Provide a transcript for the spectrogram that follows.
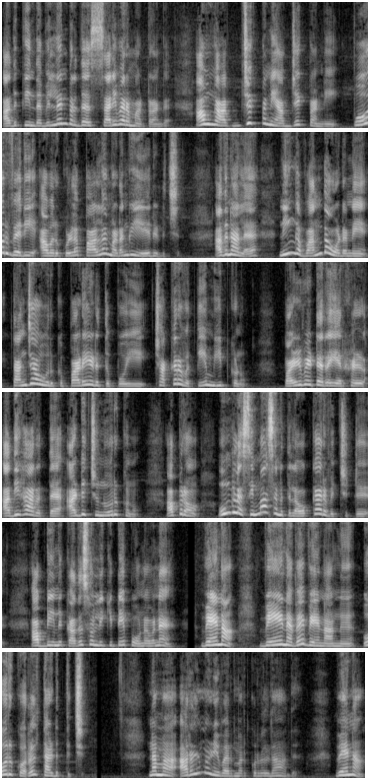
அதுக்கு இந்த வில்லன் பிரதர்ஸ் சரி வர மாட்டாங்க அவங்க அப்ஜெக்ட் பண்ணி அப்ஜெக்ட் பண்ணி போர் வெறி அவருக்குள்ள பல மடங்கு ஏறிடுச்சு. அதனால் நீங்கள் வந்த உடனே தஞ்சாவூருக்கு படையெடுத்து போய் சக்கரவர்த்தியை மீட்கணும். பழுவேட்டரையர்கள் அதிகாரத்தை அடிச்சு நொறுக்கணும். அப்புறம் உங்களை சிம்மாசனத்தில் உட்கார வச்சுட்டு அப்படின்னு கதை சொல்லிக்கிட்டே போனவனை வேணாம் வேணவே வேணான்னு ஒரு குரல் தடுத்துச்சு. நம்ம அருள்மொழிவர்மர் குரல் தான் அது. வேணாம்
